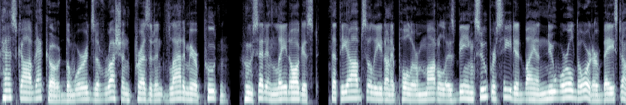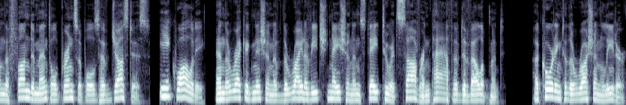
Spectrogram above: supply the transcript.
Peskov echoed the words of Russian President Vladimir Putin, who said in late August that the obsolete unipolar model is being superseded by a new world order based on the fundamental principles of justice, equality, and the recognition of the right of each nation and state to its sovereign path of development. According to the Russian leader,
